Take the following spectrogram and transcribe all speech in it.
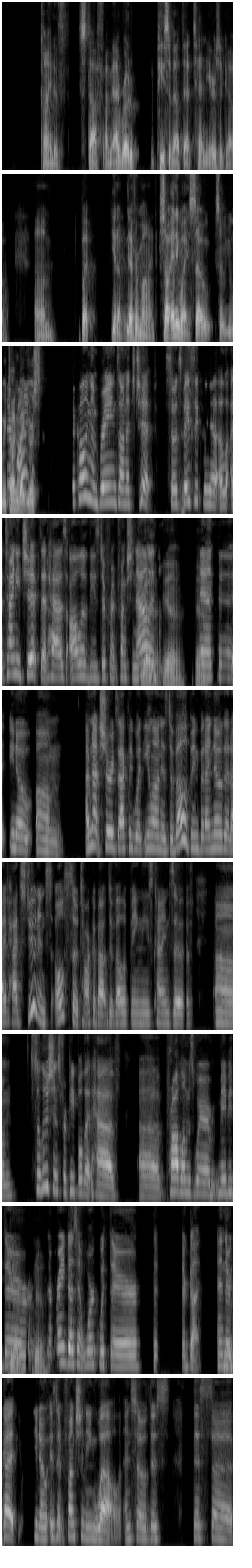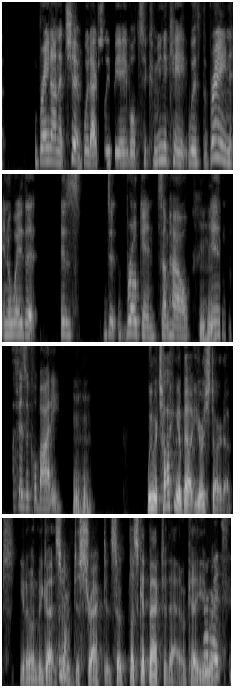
kind of stuff. I mean, I wrote a piece about that 10 years ago. Um, but you know, never mind. So anyway, so so we were they're talking about your they're calling them brains on a chip. So it's basically a, a, a, tiny chip that has all of these different functionality. Yeah, yeah. yeah. And uh, you know, um, I'm not sure exactly what Elon is developing, but I know that I've had students also talk about developing these kinds of um, solutions for people that have uh, problems where maybe their yeah, yeah. their brain doesn't work with their their, their gut, and their yeah. gut, you know, isn't functioning well, and so this this uh, brain on a chip would actually be able to communicate with the brain in a way that is d- broken somehow mm-hmm. in the physical body. Mm-hmm. We were talking about your startups, you know, and we got sort yeah. of distracted. So let's get back to that. Okay. You All were right.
